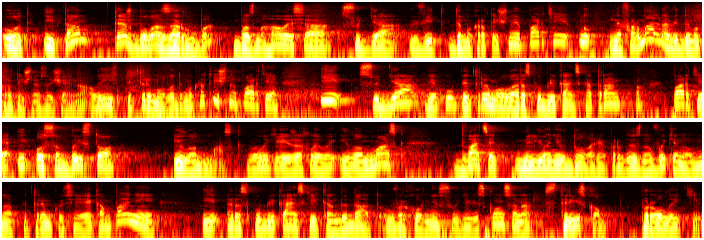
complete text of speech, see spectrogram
От і там теж була заруба, бо змагалися суддя від демократичної партії. Ну не формально від демократичної, звичайно, але їх підтримувала демократична партія, і суддя, яку підтримувала республіканська Трампа партія, і особисто Ілон Маск, великий і жахливий Ілон Маск. 20 мільйонів доларів приблизно викинув на підтримку цієї кампанії, і республіканський кандидат у Верховній суді Вісконсина з тріском пролетів.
